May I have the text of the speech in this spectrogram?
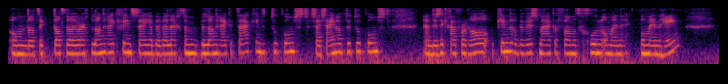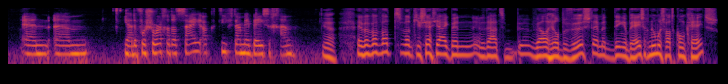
Omdat ik dat wel heel erg belangrijk vind. Zij hebben wel echt een belangrijke taak in de toekomst. Zij zijn ook de toekomst. En dus ik ga vooral kinderen bewust maken van het groen om hen, om hen heen. En um, ja, ervoor zorgen dat zij actief daarmee bezig gaan. Ja, en wat, wat, wat je zegt, ja, ik ben inderdaad wel heel bewust en met dingen bezig. Noem eens wat concreets.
